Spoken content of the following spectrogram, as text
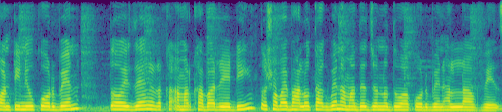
কন্টিনিউ করবেন। তো এই যে, আমার খাবার রেডি তো সবাই ভালো থাকবেন, আমাদের জন্য দোয়া করবেন। আল্লাহ হাফেজ।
